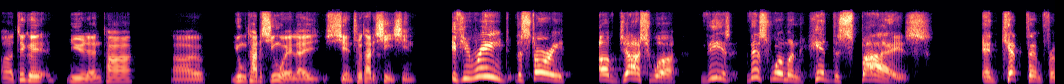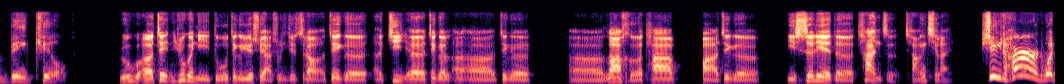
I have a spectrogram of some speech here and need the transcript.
呃，这个女人她呃 用她的行为来显出她的信心。 If you read the story of Joshua, these, this woman hid the spies and kept them from being killed. 如果呃这如果你读这个约书亚书，你就知道这个呃记呃这个呃呃这个呃拉合他把这个以色列的探子藏起来， She'd heard what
